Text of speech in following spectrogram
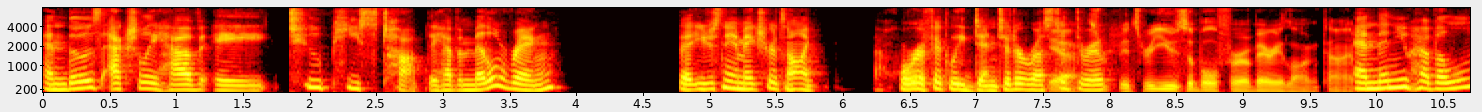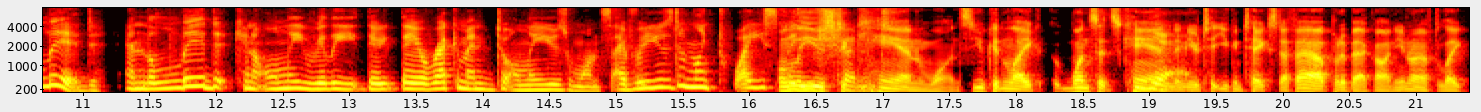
and those actually have a two-piece top. They have a metal ring that you just need to make sure it's not like horrifically dented or rusted yeah, through. It's, it's, reusable for a very long time. And then you have a lid, and the lid can only really they they are recommended to only use once. I've reused them like twice. Only used shouldn't. to can once. You can like once it's canned yeah. and you t- you can take stuff out, put it back on. You don't have to like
